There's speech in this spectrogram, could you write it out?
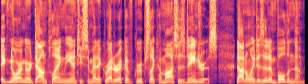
Ignoring or downplaying the anti Semitic rhetoric of groups like Hamas is dangerous. Not only does it embolden them,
